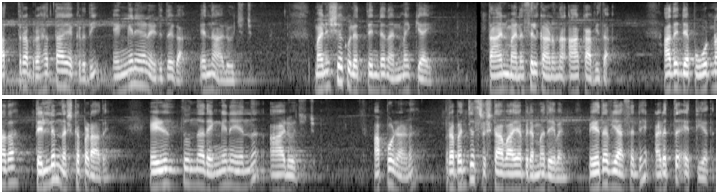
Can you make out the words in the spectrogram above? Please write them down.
അത്ര ബൃഹത്തായ കൃതി എങ്ങനെയാണ് എഴുതുക എന്ന് ആലോചിച്ചു. മനുഷ്യകുലത്തിന്റെ നന്മയ്ക്കായി താൻ മനസ്സിൽ കാണുന്ന ആ കവിത അതിന്റെ പൂർണത തെല്ലും നഷ്ടപ്പെടാതെ എഴുതുന്നതെങ്ങനെയെന്ന് ആലോചിച്ചു. അപ്പോഴാണ് പ്രപഞ്ച സൃഷ്ടാവായ ബ്രഹ്മദേവൻ വേദവ്യാസന്റെ അടുത്ത് എത്തിയത്.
